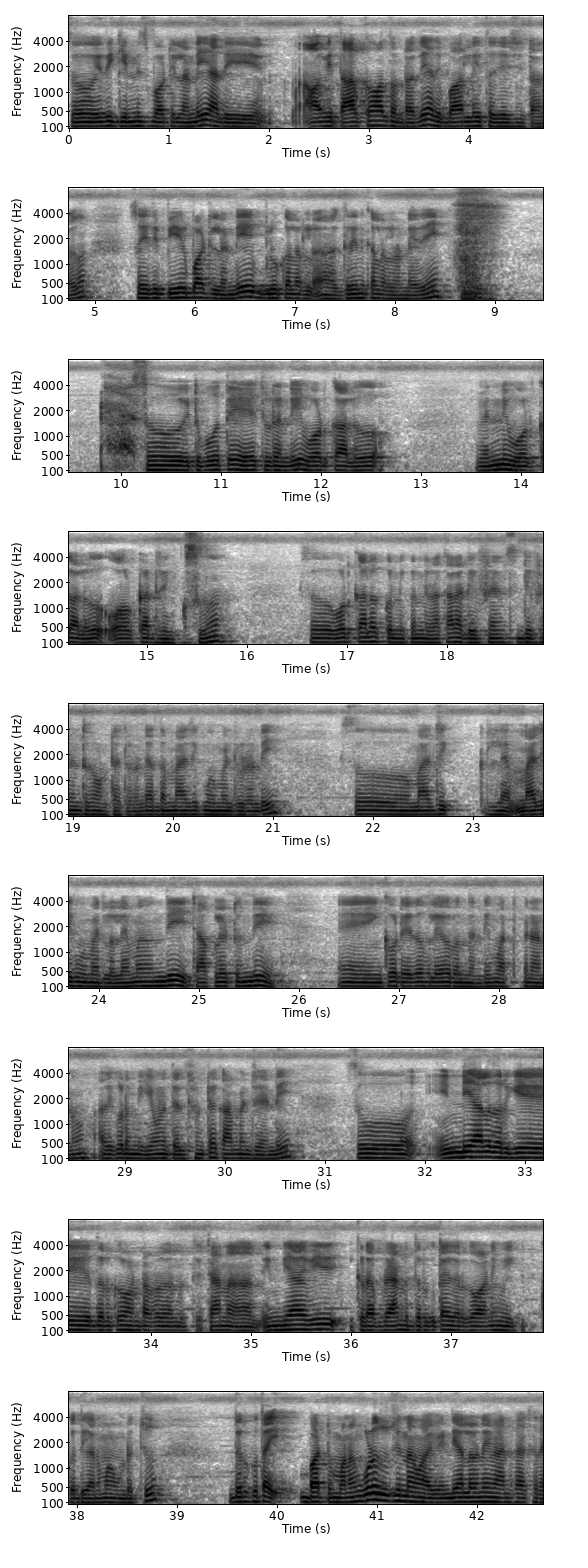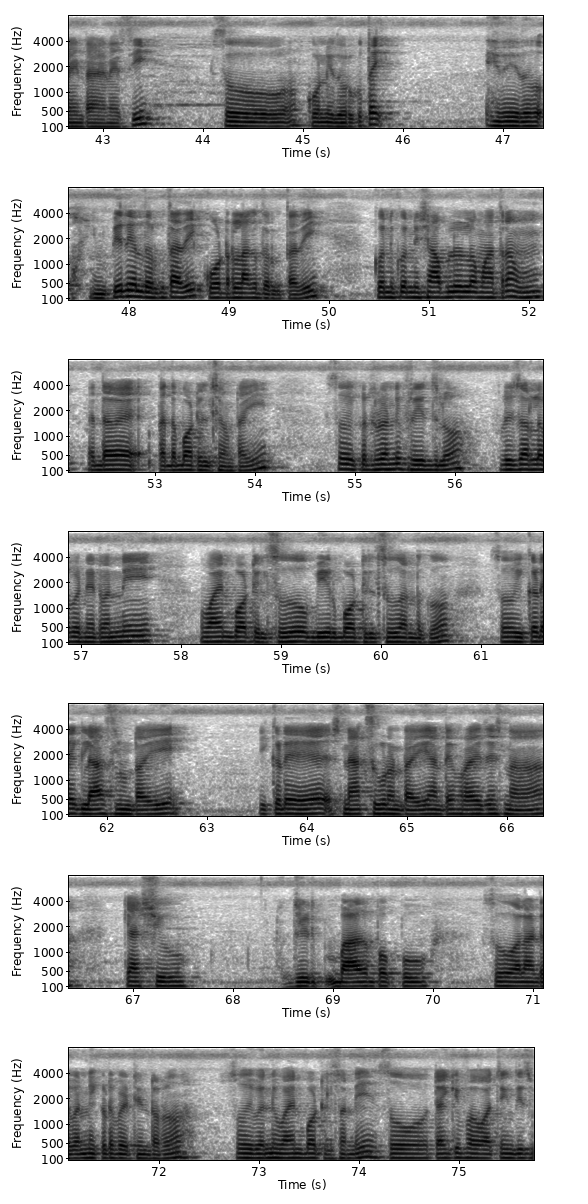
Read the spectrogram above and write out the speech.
సో ఇది గిన్నిస్ బాటిల్ అండి. అది విత్ ఆల్కహాల్తో ఉంటుంది అది బార్లీతో చేసి ఉంటారు. సో ఇది బీర్ బాటిల్ అండి. బ్లూ కలర్ గ్రీన్ కలర్లో ఉండేది. సో ఇటు పోతే చూడండి ఓడ్కాలు ఇవన్నీ ఓడ్కాలు ఓడ్కా డ్రింక్స్. సో ఓడ్కాలో కొన్ని కొన్ని రకాల డిఫరెన్స్ డిఫరెంట్గా ఉంటాయి చూడండి. అంత మ్యాజిక్ మూమెంట్ చూడండి. సో మ్యాజిక్ మ్యాజిక్ మూమెంట్లో లెమన్ ఉంది చాక్లెట్ ఉంది ఇంకోటి ఏదో ఫ్లేవర్ ఉందండి మర్చిపోయినాను. అది కూడా మీకు ఏమైనా తెలిసి ఉంటే కామెంట్ చేయండి. సో ఇండియాలో దొరికే దొరకవు అంటారు చాలా ఇండియావి ఇక్కడ బ్రాండ్ దొరుకుతాయి దొరకవు అని మీకు కొద్దిగా అనుమానం ఉండొచ్చు. దొరుకుతాయి. బట్ మనం కూడా చూసినాం అవి ఇండియాలోనే మ్యానుఫ్యాక్చర్ అయింటాయి అనేసి. సో కొన్ని దొరుకుతాయి. ఇదేదో ఇంపీరియల్ దొరుకుతుంది కోటర్ లాగా దొరుకుతుంది. కొన్ని కొన్ని షాపులలో మాత్రం పెద్ద పెద్ద బాటిల్సే ఉంటాయి. సో ఇక్కడ చూడండి ఫ్రిడ్జ్లో ఫ్రీజర్లో పెట్టినటువంటి వైన్ బాటిల్స్ బీర్ బాటిల్స్ అందుకు సో ఇక్కడే గ్లాసులు ఉంటాయి. ఇక్కడే స్నాక్స్ కూడా ఉంటాయి. అంటే ఫ్రై చేసిన క్యాష్యూ జీడి బాదం పప్పు సో అలాంటివన్నీ ఇక్కడ పెట్టింటారు. సో ఇవన్నీ వైన్ బాటిల్స్ అండి. So thank you for watching this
